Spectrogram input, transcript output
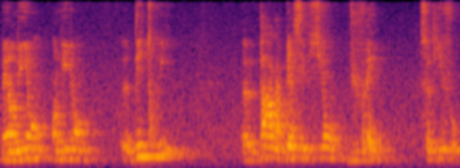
Mais en ayant, en ayant euh, détruit euh, par la perception du vrai ce qui est faux.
